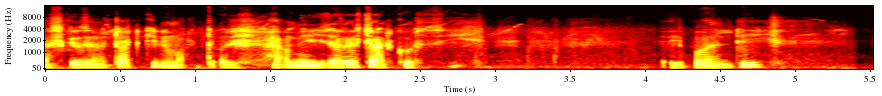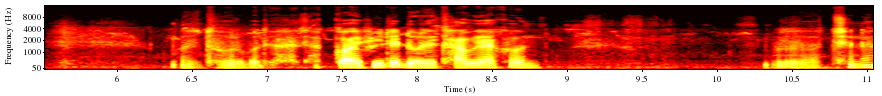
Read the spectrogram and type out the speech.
আজকে যেন টাটকিনি মারতে পারি। আমি এই জায়গায় চার করছি, এই পয়েন্টটি মাছ ধরবো, দেখা যাক। কয় ফিটে ডোরে খাবে এখন? বোঝা যাচ্ছে না।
